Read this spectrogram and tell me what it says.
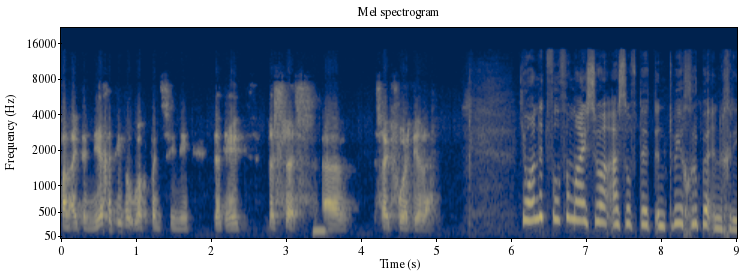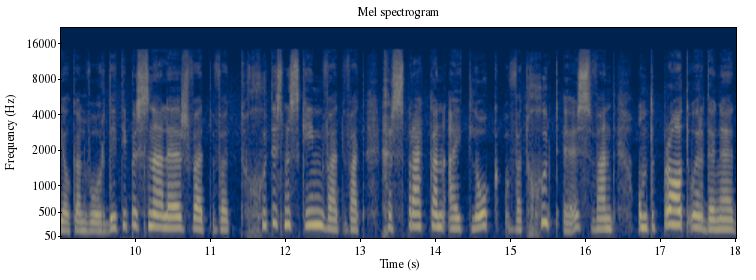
vanuit 'n negatiewe oogpunt sien nie. Dit het beslis uh sy voordele. Johan, dit voel vir my so asof dit in twee groepe ingedeel kan word. Die tipe snellers wat wat goed is miskien wat wat gesprek kan uitlok, wat goed is want om te praat oor dinge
